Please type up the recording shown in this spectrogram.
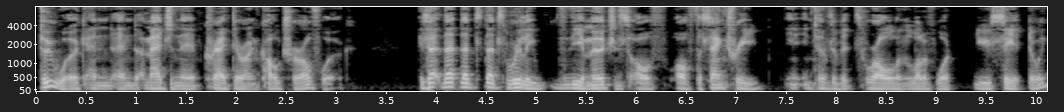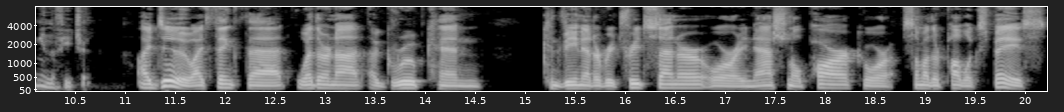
do work and and imagine they create their own culture of work. Is that, that that's that's really the emergence of of the sanctuary in, in terms of its role and a lot of what you see it doing in the future? I do. I think that whether or not a group can convene at a retreat center or a national park or some other public space,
